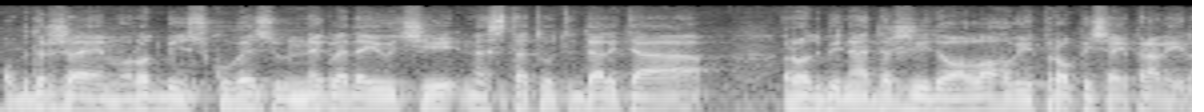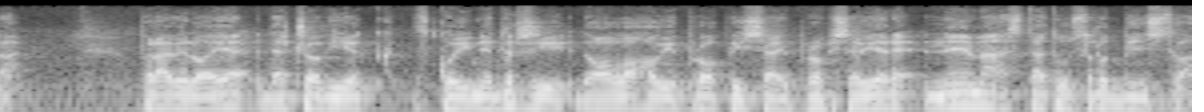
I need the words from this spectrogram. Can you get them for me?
obdržajemo rodbinsku vezu ne gledajući na statut da li ta rodbina drži do Allahovi propisa i pravila. Pravilo je da čovjek koji ne drži do Allahovi propisa i propisa vjere nema status rodbinstva.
